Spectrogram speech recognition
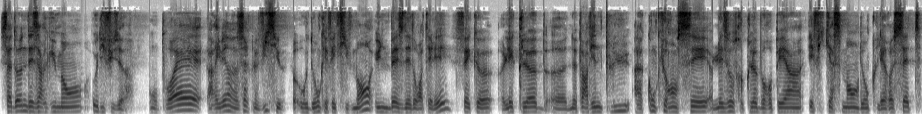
ça donne des arguments aux diffuseurs. On pourrait arriver dans un cercle vicieux, où donc effectivement une baisse des droits télé fait que les clubs euh, ne parviennent plus à concurrencer les autres clubs européens efficacement, donc les recettes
